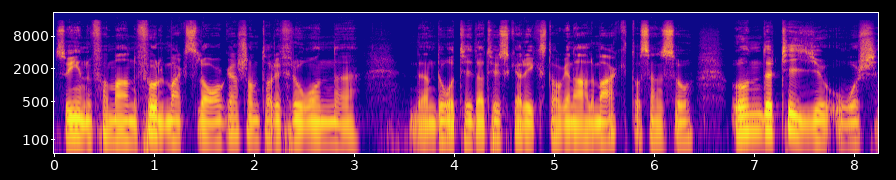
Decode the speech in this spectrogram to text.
Så inför man fullmaktslagar som tar ifrån eh, den dåtida tyska riksdagen all makt och sen så under tio års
